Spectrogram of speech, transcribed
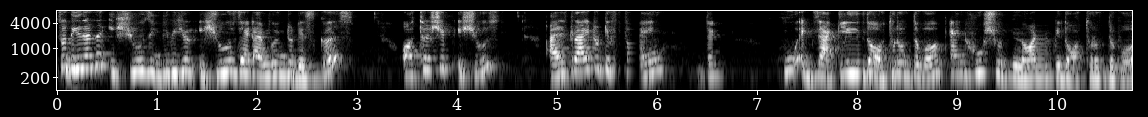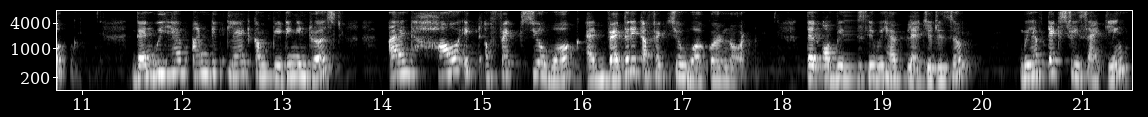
so these are the issues, individual issues that I'm going to discuss. Authorship issues. I'll try to define that who exactly is the author of the work and who should not be the author of the work. Then we have undeclared competing interest and how it affects your work and whether it affects your work or not. Then obviously we have plagiarism. We have text recycling.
